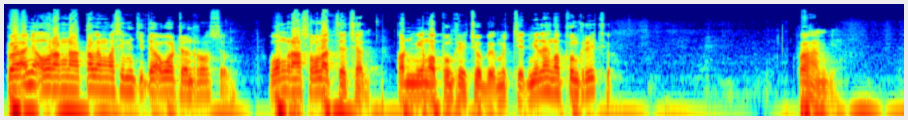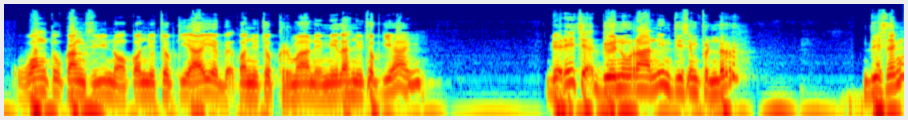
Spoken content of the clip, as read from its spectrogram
Banyak orang nakal yang masih mencintai Allah dan Rasul. Wong ra salat jajal, kon milih ngobong gereja mbek masjid, milih ngobong gereja. Paham ya? Wong tukang zina kon nyucup kiai mbek kon nyucup germane, milih nyucup kiai. Dekne cek duwe nurani ndi sing bener, ndi sing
